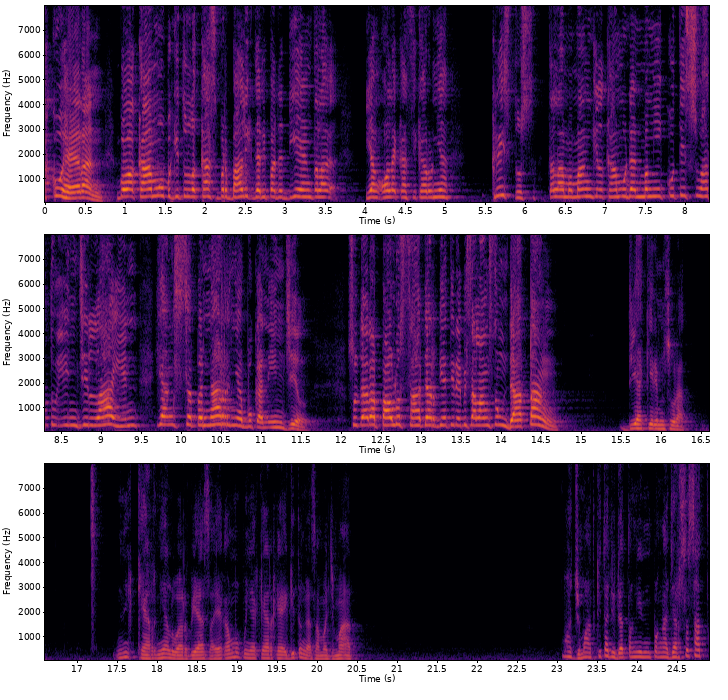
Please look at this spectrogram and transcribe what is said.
Aku heran bahwa kamu begitu lekas berbalik daripada dia yang telah yang oleh kasih karunia Kristus telah memanggil kamu dan mengikuti suatu Injil lain yang sebenarnya bukan Injil. Saudara Paulus sadar dia tidak bisa langsung datang. Dia kirim surat. Ini care-nya luar biasa ya. Kamu punya care kayak gitu nggak sama jemaat? Wah jemaat kita didatengin pengajar sesat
